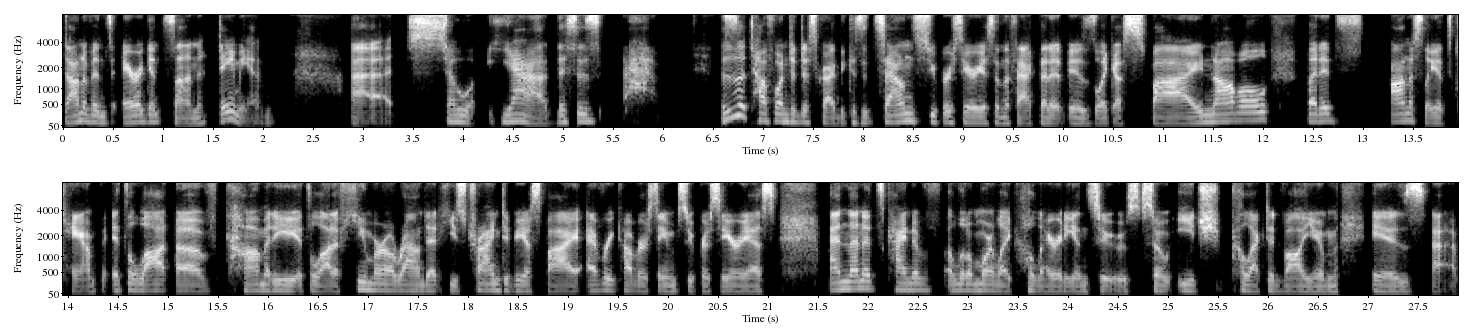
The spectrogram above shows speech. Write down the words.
Donovan's arrogant son, Damien. Uh, so yeah, this is this is a tough one to describe because it sounds super serious in the fact that it is like a spy novel, but it's honestly it's camp. It's a lot of comedy. It's a lot of humor around it. He's trying to be a spy. Every cover seems super serious. And then it's kind of a little more like hilarity ensues. So each collected volume is uh,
